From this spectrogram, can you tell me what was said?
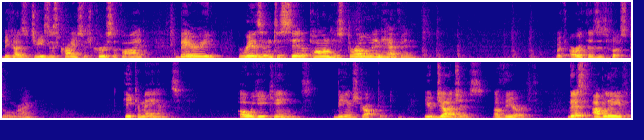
because Jesus Christ is crucified, buried, risen to sit upon his throne in heaven, with earth as his footstool, right? He commands, O ye kings, be instructed, you judges of the earth. This, I believe,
